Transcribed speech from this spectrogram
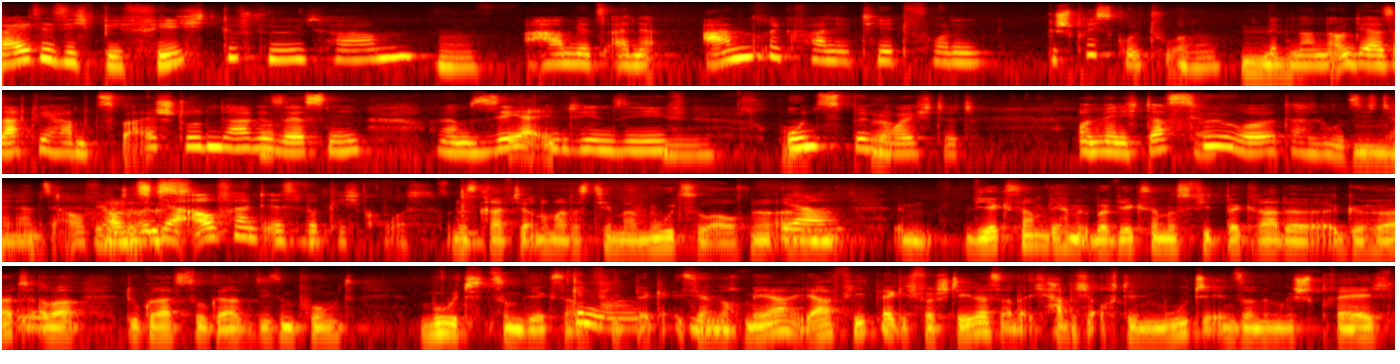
weil sie sich befähigt gefühlt haben, haben jetzt eine andere Qualität von Gesprächskultur miteinander. Und er sagt, wir haben zwei Stunden da gesessen und haben sehr intensiv uns beleuchtet. Und wenn ich das höre, da lohnt sich der ganze Aufwand. Ja, und und ist- der Aufwand ist wirklich groß. Und das greift ja auch nochmal das Thema Mut so auf. Ne? Also Ja. im, im Wirksam, wir haben über wirksames Feedback gerade gehört, aber du greifst so gerade diesen Punkt Mut zum wirksamen Genau. Feedback. Ist ja noch mehr, ja, Feedback, ich verstehe das, aber ich habe ich auch den Mut in so einem Gespräch,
